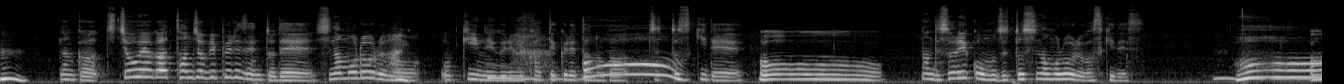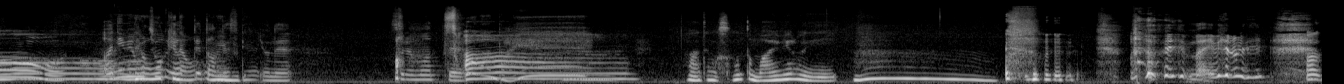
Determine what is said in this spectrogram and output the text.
うん。なんか父親が誕生日プレゼントでシナモロールはいの大きいぬいぐるみ買ってくれたのがずっと好きでおー。なんでそれ以降もずっとシナモロールが好きですおお。アニメもちょやってたんですよねそれもあって。そうなんだ。あへー。あ、でもそのとマイメロディー。うーん。マイメロディあ、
